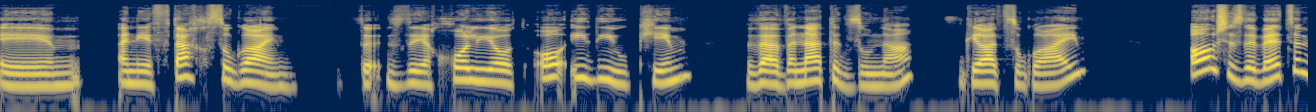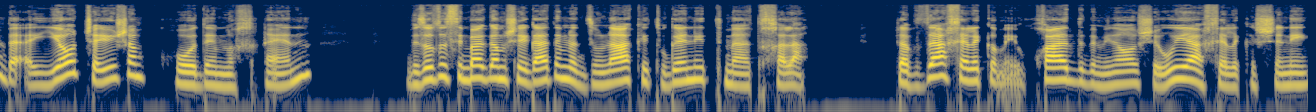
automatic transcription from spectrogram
אמ, אני אפתח סוגריים. זה, זה יכול להיות או אי-דיוקים והבנת התזונה, סגירת סוגריים, או שזה בעצם בעיות שהיו שם קודם לכן, וזאת הסיבה גם שהגעתם לתזונה הקטוגנית מההתחלה. עכשיו, זה החלק המיוחד במינו שהוא יהיה החלק השני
